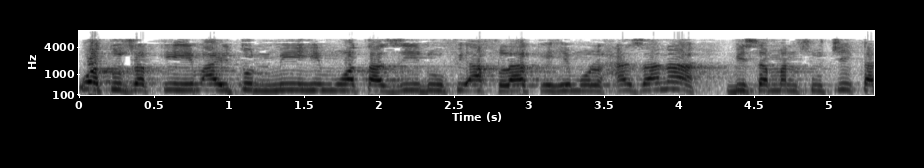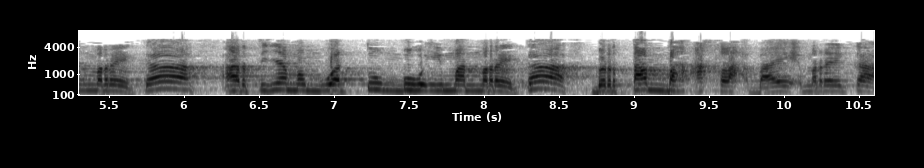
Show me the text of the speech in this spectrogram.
wa tuzakkihim aitun mihim wa tazidu fi akhlaqihimul hasanah bisa mensucikan mereka artinya membuat tumbuh iman mereka bertambah akhlak baik mereka.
